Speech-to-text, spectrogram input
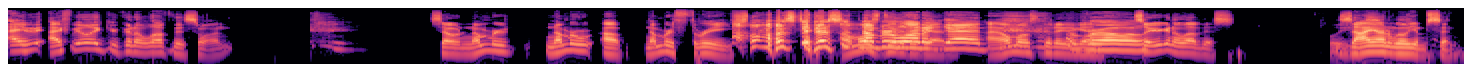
I I feel like you're gonna love this one. So number number uh number three. Almost did us number did one again. again. I almost did it again. Bro. So you're gonna love this. Please. Zion Williamson.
